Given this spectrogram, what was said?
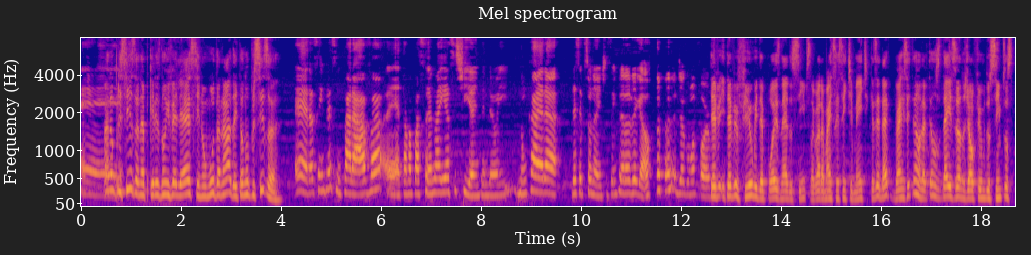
É, Mas não precisa, né? Porque eles não envelhecem, não muda nada, então não precisa. Era sempre assim, parava, é, tava passando, aí assistia, entendeu? E nunca era decepcionante, sempre era legal, de alguma forma. Teve, e teve o filme depois, né, dos Simpsons, agora mais recentemente. Quer dizer, deve, não é recente, não, deve ter uns 10 anos já o filme dos Simpsons,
